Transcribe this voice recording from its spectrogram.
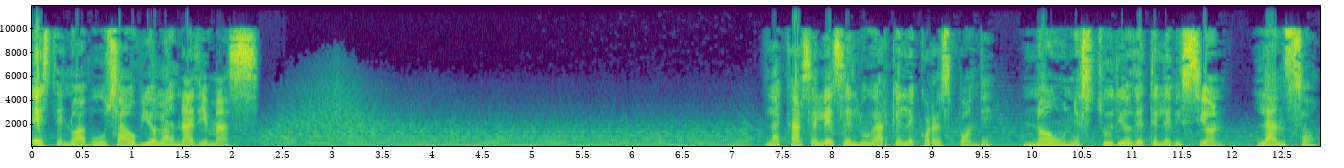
Este no abusa o viola a nadie más. La cárcel es el lugar que le corresponde no un estudio de televisión, lanzó.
